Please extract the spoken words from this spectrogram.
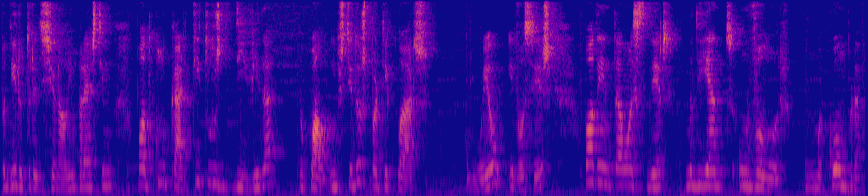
pedir o tradicional empréstimo, pode colocar títulos de dívida no qual investidores particulares, como eu e vocês, podem então aceder mediante um valor, uma compra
